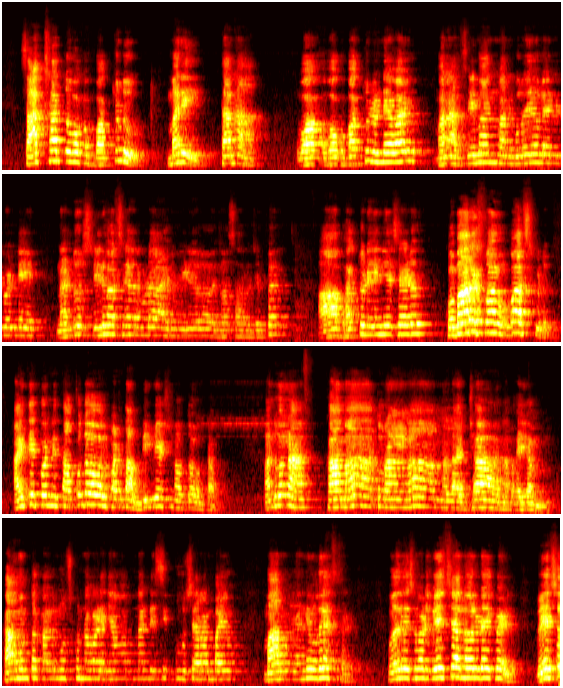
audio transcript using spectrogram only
సాక్షాత్తు ఒక భక్తుడు మరి తన ఒక- ఒక భక్తుడు ఉండేవాడు. మన శ్రీమాన్ మన గురుదేవులైనటువంటి నండూరు శ్రీనివాస్ గారు కూడా ఆయన వీడియోలో ఎన్నోసార్లు చెప్పారు. ఆ భక్తుడు ఏం చేశాడు? కుమారస్వామి ఉపాసకుడు. అయితే కొన్ని తప్పుదోవలు పడతాం డివియేషన్ అవుతూ ఉంటాం. అందువలన కామాతురాణ తురాణ భయం. కామంతో కళ్ళు మూసుకున్న వాడికి ఏమవుతుందండి? సిగ్గు శరం భయం మానం అన్ని వదిలేస్తాడు. వదిలేసి వాడు వేశ్యాలోలుడు అయిపోయాడు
